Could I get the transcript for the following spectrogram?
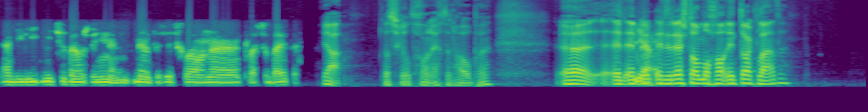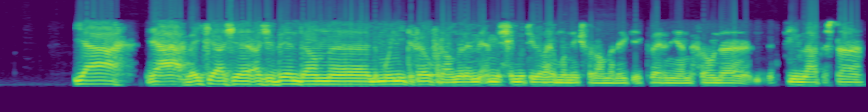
ja, die liet niet zoveel zien. En Memphis is gewoon eh, een klasse beter. Ja, dat scheelt gewoon echt een hoop. Hè? Eh, en, en, Ja. en de rest allemaal gewoon intact laten? Ja, ja, weet je, als je, als je wint, dan, eh, dan moet je niet te veel veranderen. En, en misschien moet je wel helemaal niks veranderen. Ik, ik weet het niet. En gewoon de, het team laten staan,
